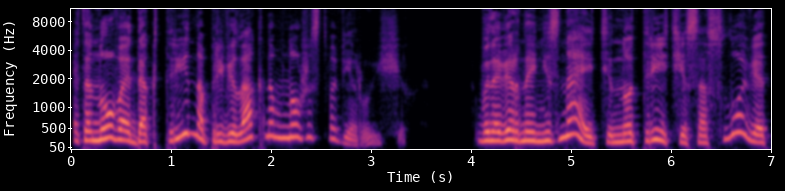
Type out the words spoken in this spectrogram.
Эта новая доктрина привела к нам множество верующих. Вы, наверное, не знаете, но третье сословие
